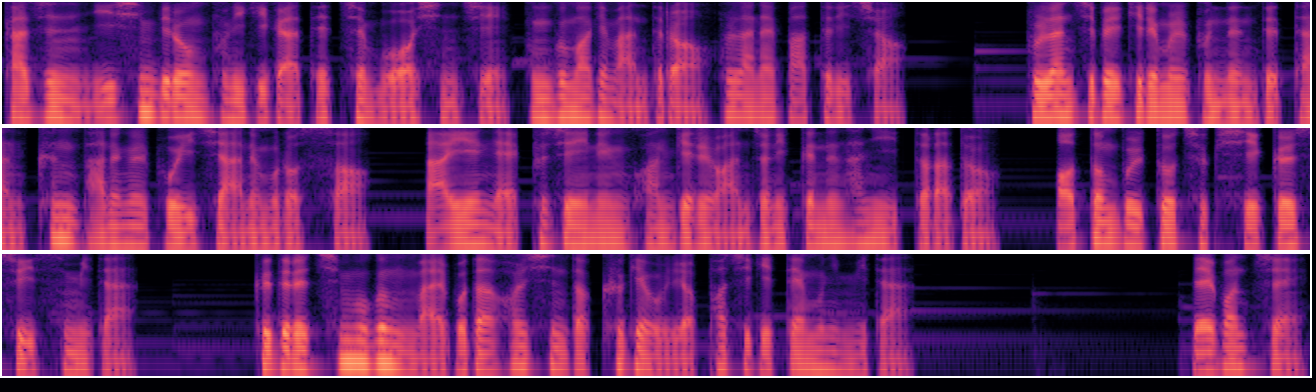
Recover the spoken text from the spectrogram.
가진 이 신비로운 분위기가 대체 무엇인지 궁금하게 만들어 혼란에 빠뜨리죠. 불난집에 기름을 붓는 듯한 큰 반응을 보이지 않음으로써 INFJ는 관계를 완전히 끊는 한이 있더라도 어떤 불도 즉시 끌 수 있습니다. 그들의 침묵은 말보다 훨씬 더 크게 울려 퍼지기 때문입니다. 네 번째,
